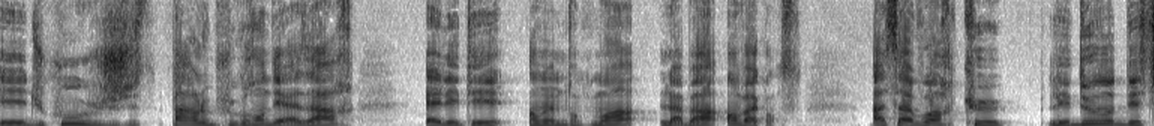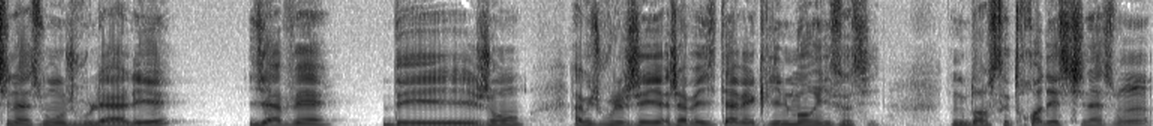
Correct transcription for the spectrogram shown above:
Et du coup, je, par le plus grand des hasards, elle était en même temps que moi là-bas en vacances. À savoir que les deux autres destinations où je voulais aller, il y avait des gens. Ah oui, je voulais, j'avais hésité avec l'île Maurice aussi. Donc dans ces trois destinations,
